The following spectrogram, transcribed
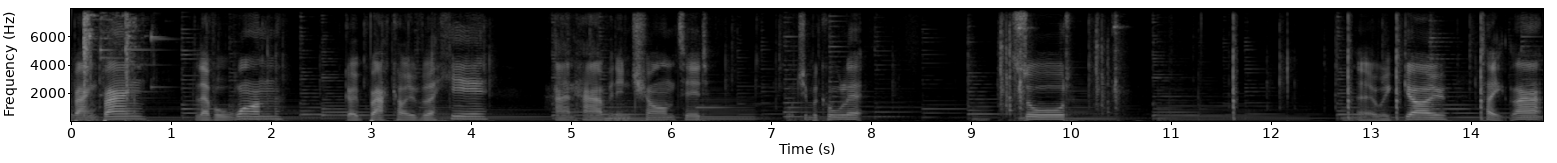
Bang, bang. Level 1 go back over here and have an enchanted, what you call it, sword. There we go. Take that.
